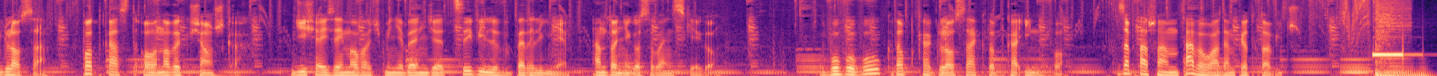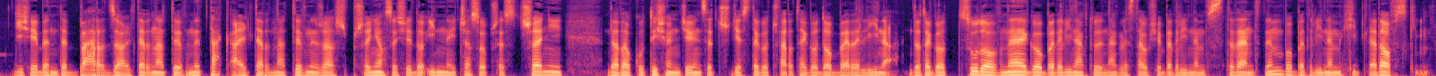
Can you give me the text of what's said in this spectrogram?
Glosa. Podcast o nowych książkach. Dzisiaj zajmować mnie będzie Cywil w Berlinie Antoniego Sobańskiego. www.glosa.info Zapraszam, Paweł Adam Piotrowicz. Dzisiaj będę bardzo alternatywny, tak alternatywny, że aż przeniosę się do innej czasoprzestrzeni, do roku 1934 do Berlina. Do tego cudownego Berlina, który nagle stał się Berlinem wstrętnym, bo Berlinem hitlerowskim.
